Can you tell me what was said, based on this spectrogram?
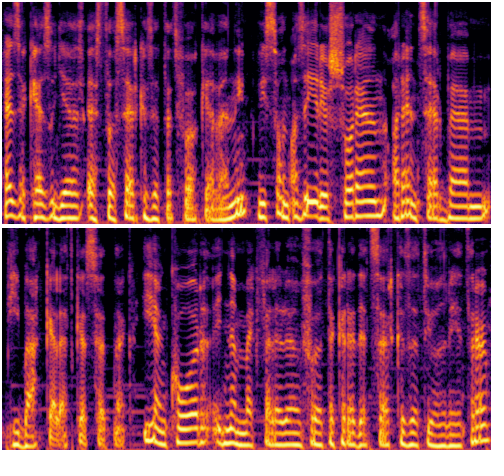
Ezekhez ugye ezt a szerkezetet fel kell venni, viszont az érés során a rendszerben hibák keletkezhetnek. Ilyenkor egy nem megfelelően föltekeredett szerkezet jön létre.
